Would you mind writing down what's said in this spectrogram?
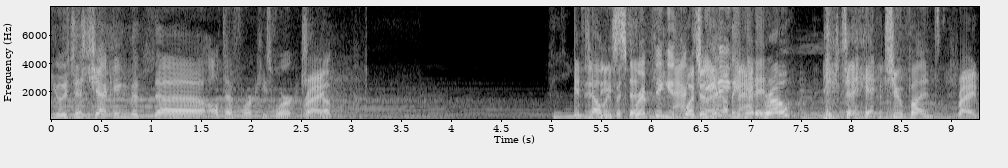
he was just checking that uh, the Alt F4 keys worked. Right. Yep. He didn't tell me, but then scripting he and what, just acting. hit it. Bro? to hit two buttons. Right.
